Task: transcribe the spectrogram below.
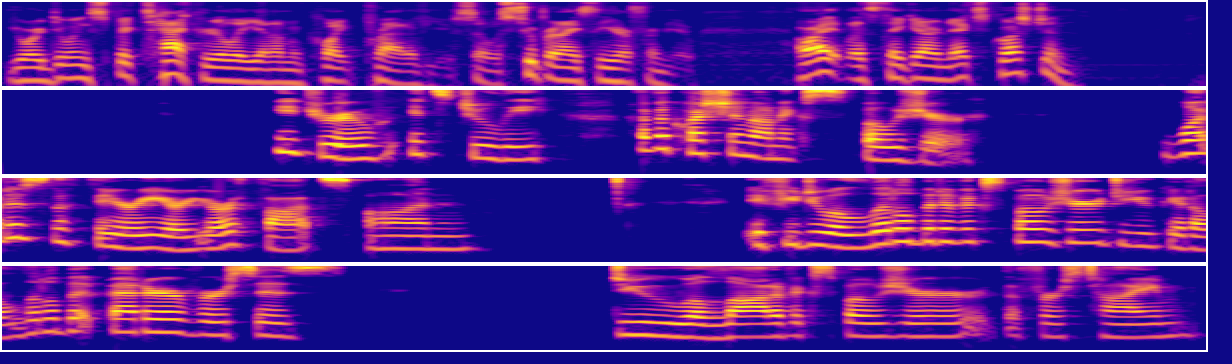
you're doing spectacularly, and I'm quite proud of you. So, it's super nice to hear from you. All right, let's take our next question. Hey, Drew, it's Julie. I have a question on exposure. What is the theory or your thoughts on if you do a little bit of exposure, do you get a little bit better versus do a lot of exposure the first time?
